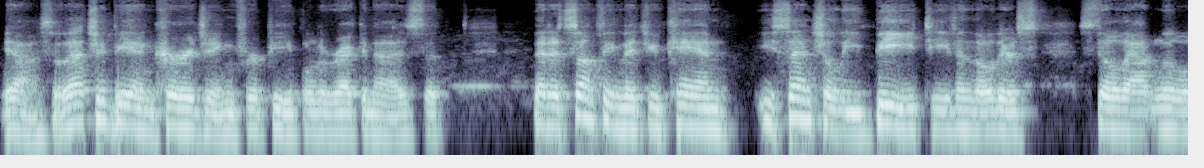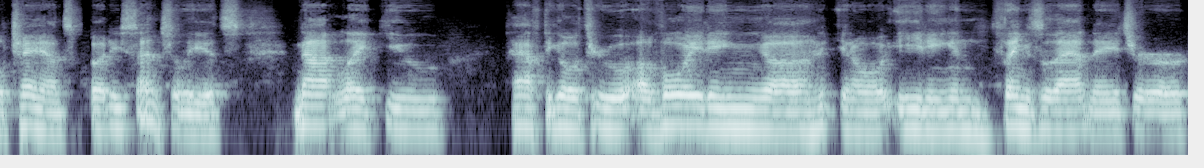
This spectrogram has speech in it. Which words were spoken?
Yeah, so that should be encouraging for people to recognize that that it's something that you can essentially beat, even though there's still that little chance. But essentially, it's not like you have to go through avoiding, uh, you know, eating and things of that nature, or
